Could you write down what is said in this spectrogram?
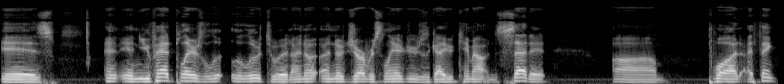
is, and, and you've had players allude to it. I know I know Jarvis Landry is the guy who came out and said it, um, but I think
